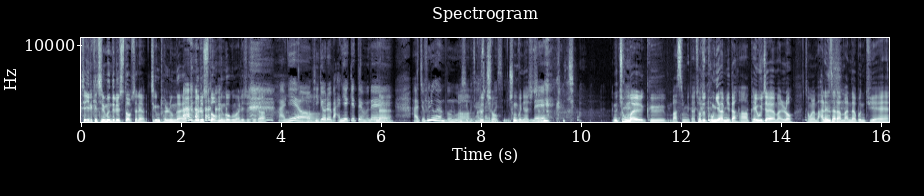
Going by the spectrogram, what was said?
제가 이렇게 질문 드릴 수도 없잖아요. 지금 별론가요? 뭐 이럴 수도 없는 거고 말이죠, 제가. 아니에요. 아. 비교를 많이 했기 때문에 네. 아주 훌륭한 분 모시고 아, 잘 그렇죠. 살고 있습니다. 충분히 하시잖아요. 네, 그렇죠. 정말 그 맞습니다. 저도 동의합니다. 아, 배우자야말로 정말 많은 사람 만나본 뒤에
